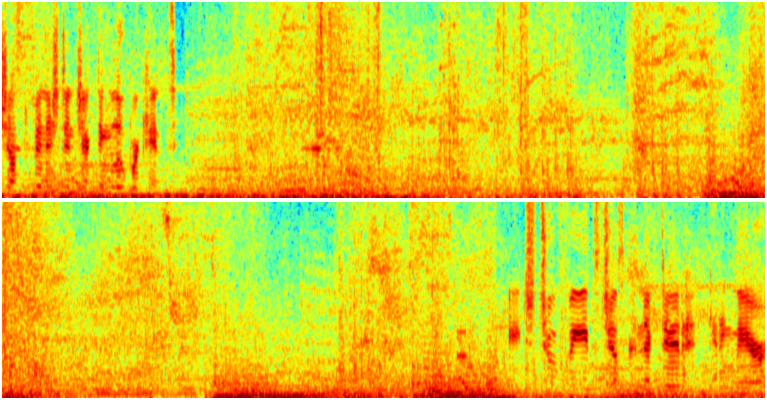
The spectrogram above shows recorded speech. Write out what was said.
Just finished injecting lubricant. H2 feeds just connected. Getting there.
